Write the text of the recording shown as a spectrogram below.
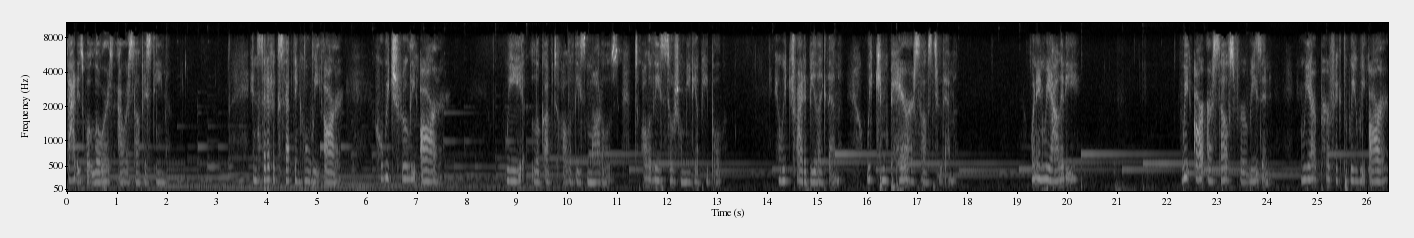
That is what lowers our self esteem instead of accepting who we are, who we truly are, we look up to all of these models, to all of these social media people, and we try to be like them. We compare ourselves to them. When in reality, we are ourselves for a reason, and we are perfect the way we are.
